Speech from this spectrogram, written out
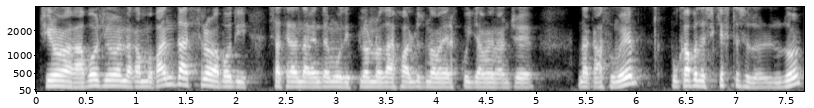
τσίνο να αγαπώ, τσίνο να κάνω πάντα, δεν θέλω να πω ότι στα 35 μου διπλώνω, θα έχω άλλους να μαγειρεύκουν για μένα και να κάθουμε, που κάποτε σκέφτεσαι το τούτο.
